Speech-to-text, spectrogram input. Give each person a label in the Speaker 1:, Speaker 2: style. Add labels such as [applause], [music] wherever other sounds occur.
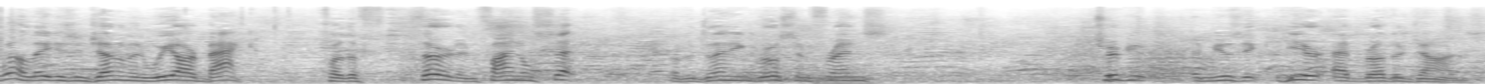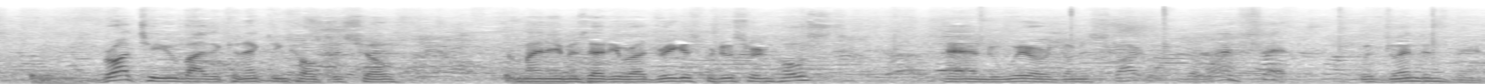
Speaker 1: Well, ladies and gentlemen, we are back for the third and final set of the Glen Gross and Friends tribute and music here at Brother John's. Brought to you by the Connecting Cultures Show. My name is Eddie Rodriguez, producer and host, and we are going to start the last set with Glendon's band.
